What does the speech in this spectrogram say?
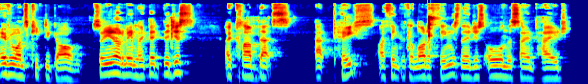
everyone's kicked a goal? So you know what I mean? Like they're, they're just a club that's at peace. I think with a lot of things, they're just all on the same page,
